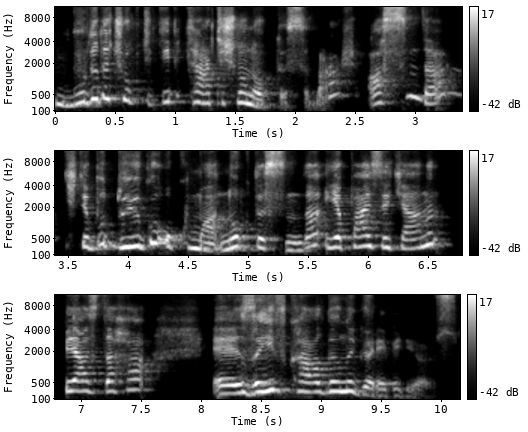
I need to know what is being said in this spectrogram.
Burada da çok ciddi bir tartışma noktası var. Aslında işte bu duygu okuma noktasında yapay zekanın biraz daha e, zayıf kaldığını görebiliyoruz.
